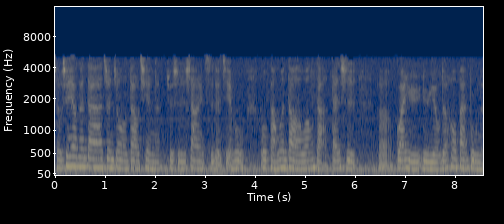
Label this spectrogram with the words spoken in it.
首先要跟大家郑重的道歉呢，就是上一次的节目我访问到了汪达，但是呃关于旅游的后半部呢，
